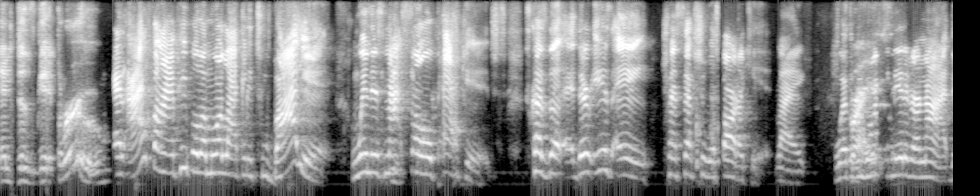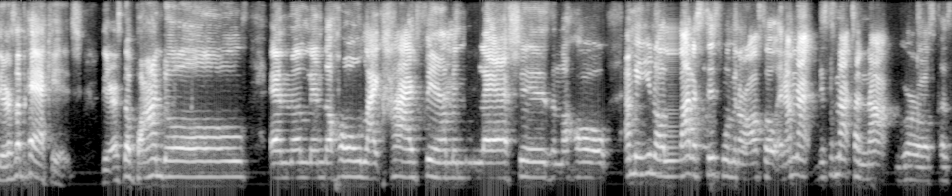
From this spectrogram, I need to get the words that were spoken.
and just get through. And I find people are more likely to buy it when it's not so packaged. Because the there is a transsexual starter kit. Like whether right. we want to knit it or not, there's a package. There's the bundles and the and the whole like high fem and lashes and the whole. I mean, you know, a lot of cis women are also, and I'm not. This is not to knock girls because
